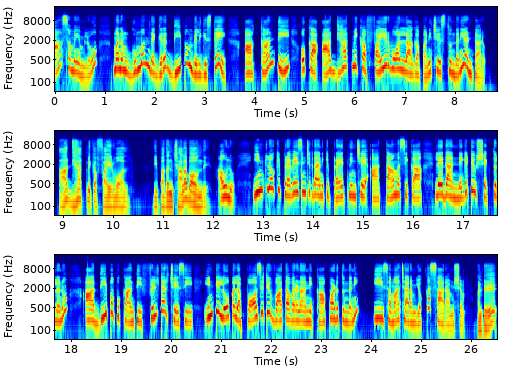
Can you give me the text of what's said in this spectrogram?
ఆ సమయంలో మనం గుమ్మం దగ్గర దీపం వెలిగిస్తే ఆ కాంతి ఒక ఆధ్యాత్మిక ఫైర్ వాల్ లాగా పనిచేస్తుందని అంటారు. ఆధ్యాత్మిక ఫైర్ వాల్? ఈ పదం చాలా బావుంది అవును. ఇంట్లోకి ప్రవేశించడానికి ప్రయత్నించే ఆ తామసిక లేదా నెగటివ్ శక్తులను ఆ దీపపు కాంతి ఫిల్టర్ చేసి ఇంటి లోపల పాజిటివ్ వాతావరణాన్ని కాపాడుతుందని ఈ సమాచారం యొక్క సారాంశం. అంటే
